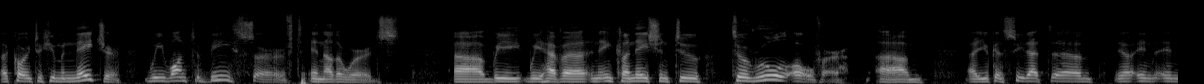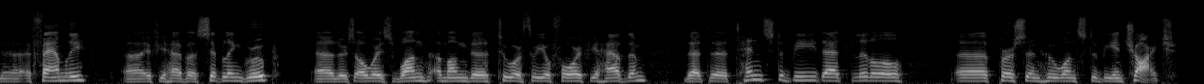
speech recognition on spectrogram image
according to human nature. We want to be served, in other words. Uh, we, we have a, an inclination to, to rule over. Um, uh, you can see that um, you know, in, in a family. Uh, if you have a sibling group, uh, there's always one among the two or three or four, if you have them, that uh, tends to be that little uh, person who wants to be in charge.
